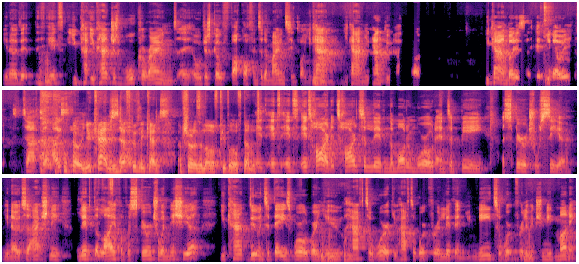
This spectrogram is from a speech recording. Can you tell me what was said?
You know, that Mhm. it's you can't you can't just walk around uh, or just go fuck off into the mountains. Well, you Mm-hmm. can, you can, you can do that. You can, but it's it, you know it, to have to isolate. no, you can. You definitely can. just- I'm sure there's a lot of people who've done it. it, it's it's it's hard. It's hard to live in the modern world and to be a spiritual seer. You know, to actually live the life of a spiritual initiate. You can't do in today's world where you Mhm, mhm. have to work. You have to work for a living. You need to work for a living because you need money.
